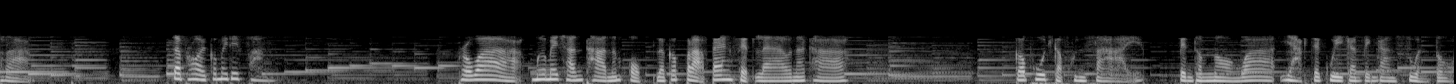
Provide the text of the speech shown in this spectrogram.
พราง แต่พลอยก็ไม่ได้ฟัง เพราะว่าเมื่อแม่ชั้นทานน้ำอบแล้วก็ประแป้งเสร็จแล้วนะคะ ก็พูดกับคุณสาย เป็นทำนองว่าอยากจะคุยกันเป็นการส่วนตัว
